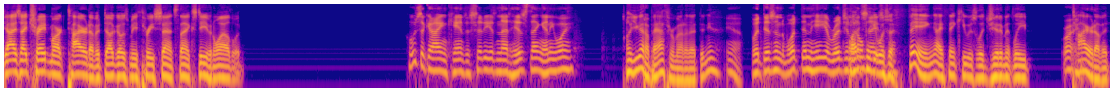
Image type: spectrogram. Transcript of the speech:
Guys, I trademarked tired of it. Doug owes me three cents. Thanks, Stephen Wildwood. Who's the guy in Kansas City? Isn't that his thing anyway? Oh, you got a bathroom out of that, didn't you? Yeah, but doesn't what didn't he originally? Well, I don't think it was a thing. I think he was legitimately Right. tired of it.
